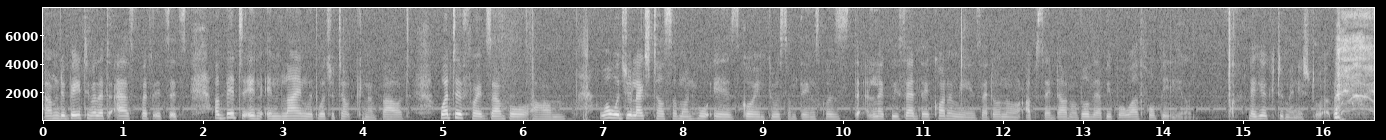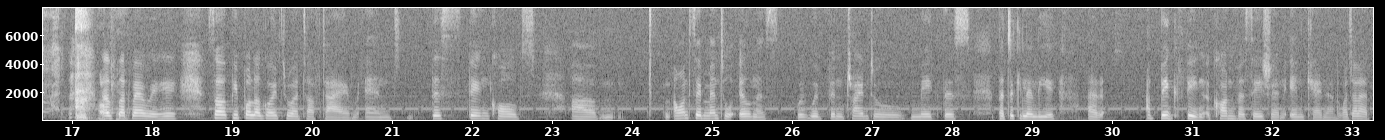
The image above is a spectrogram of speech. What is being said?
I'm debating whether to ask, but it's it's a bit in, in line with what you're talking about. What if, for example, um, what would you like to tell someone who is going through some things? Because, like we said, the economy is, I don't know, upside down, although there are people worth 4 billion. Like, you kitu imenishtua. That's Okay. not where we're here. So people are going through a tough time, and this thing called, um, I want to say mental illness. We've, we've been trying to make this particularly a, a big thing, a conversation in Kenya. Wajala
